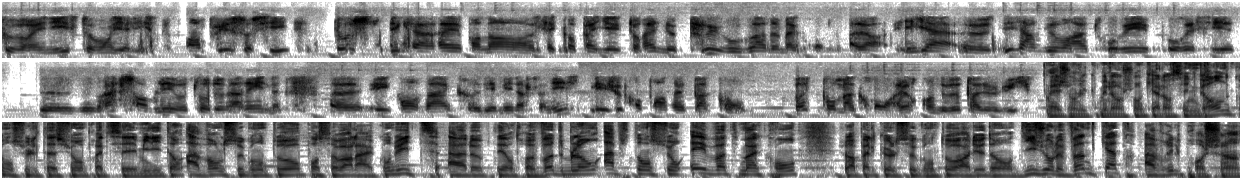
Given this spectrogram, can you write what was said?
souverainiste, mondialiste. En plus aussi, tous déclaraient pendant cette campagne électorale ne plus vouloir de Macron. Alors, il y a euh, des arguments à trouver pour essayer de, rassembler autour de Marine euh, et convaincre des mélanchonistes. Et je ne comprendrais pas qu'on vote pour Macron alors qu'on ne veut pas de lui. Jean-Luc Mélenchon qui a lancé une grande consultation auprès de ses militants avant le second tour pour savoir la conduite à adopter entre vote blanc, abstention et vote Macron. Je rappelle que le second tour a lieu dans 10 jours le 24 avril prochain.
